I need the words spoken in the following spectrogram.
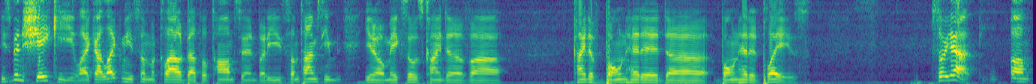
he's been shaky. Like I like me some McLeod Bethel Thompson, but he sometimes he you know makes those kind of uh, kind of boneheaded uh, boneheaded plays. So yeah, um,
